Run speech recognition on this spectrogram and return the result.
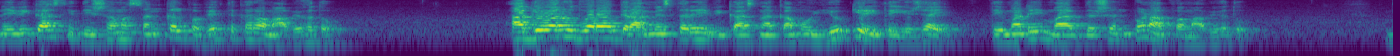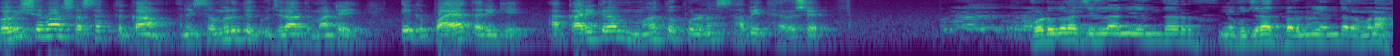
અને વિકાસની દિશામાં સંકલ્પ વ્યક્ત કરવામાં આવ્યો હતો. આગેવાનો દ્વારા ગ્રામ્ય સ્તરે વિકાસના કામો યોગ્ય રીતે યોજાય તે માટે માર્ગદર્શન પણ આપવામાં આવ્યું હતું. ભવિષ્યમાં સશક્ત ગામ અને સમૃદ્ધ ગુજરાત માટે એક પાયા તરીકે આ કાર્યક્રમ મહત્વપૂર્ણ સાબિત થયો છે. વડોદરા જિલ્લાની અંદર અને ગુજરાતભરની અંદર હમણાં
